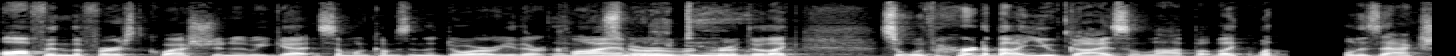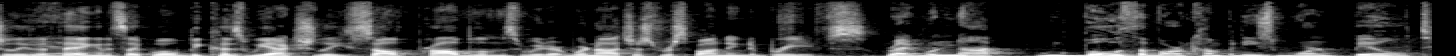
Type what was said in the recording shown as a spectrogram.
often the first question. And we get someone comes in the door, either a Like, client so or a recruit. do? They're like, "So we've heard about you guys a lot, but like, what the hell is actually the Yeah. thing?" And it's like, well, because we actually solve problems. We're we're not just responding to briefs. Right, we're not. Both of our companies weren't built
